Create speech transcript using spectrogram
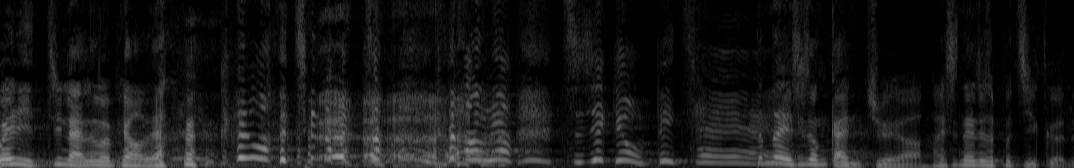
龟你竟然那 么漂亮，漂亮，直接给我闭嘴！但那也是一种感觉啊，还是那就是不及格的？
